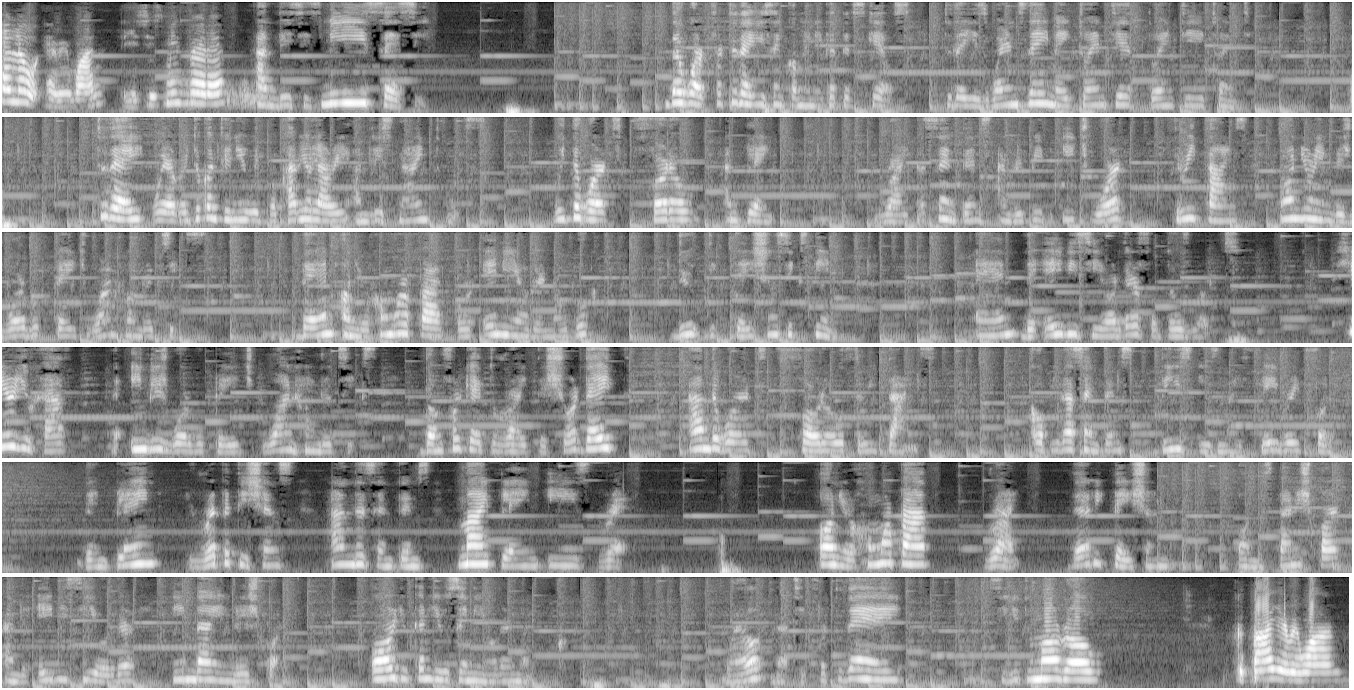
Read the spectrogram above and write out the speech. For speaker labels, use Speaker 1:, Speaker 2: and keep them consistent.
Speaker 1: Hello everyone, this is Miss Bere.
Speaker 2: And this is me, Cecy. The work for today is in communicative skills. Today is Wednesday, May 20th, 2020. Today, we are going to continue with vocabulary on list 9 tools with the words photo and plane. Write a sentence and repeat each word three times on your English workbook page 106. Then on your homework pad or any other notebook, do dictation 16 and the ABC order for those words. Here you have the English workbook page 106. Don't forget to write the short date and the words photo three times. Copy the sentence, this is my favorite photo. Then plane, your repetitions, and the sentence, my plane is red. On your homework pad, write the dictation on the Spanish part and the ABC order in the English part. Or you can use any other notebook. Well, that's it for today. See you tomorrow.
Speaker 1: Goodbye everyone.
